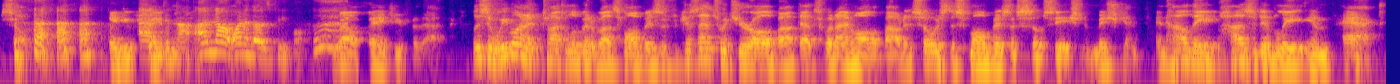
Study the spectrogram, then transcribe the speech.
So thank you I did not, I'm not one of those people. well, thank you for that. Listen, we want to talk a little bit about small business because that's what you're all about. That's what I'm all about. And so is the Small Business Association of Michigan and how they positively impact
